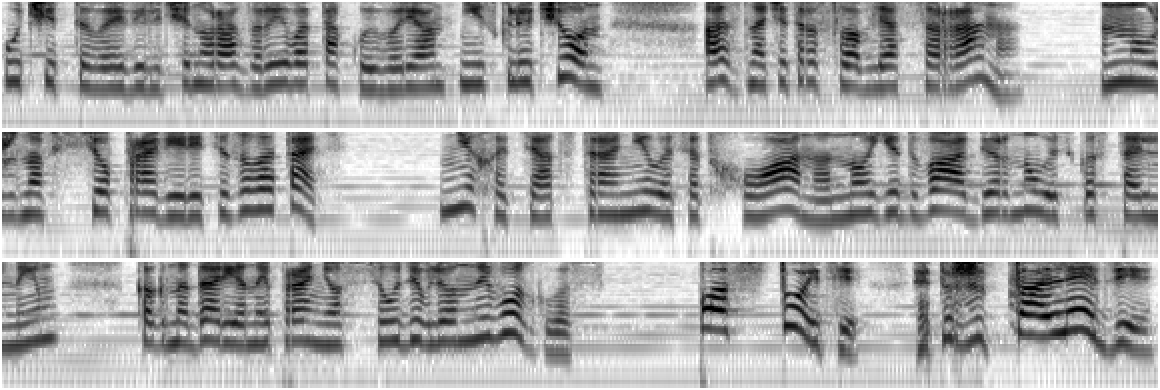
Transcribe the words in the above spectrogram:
Учитывая величину разрыва, такой вариант не исключен, а значит, расслабляться рано. Нужно все проверить и залатать. Нехотя отстранилась от Хуана, но едва обернулась к остальным, как над ареной пронесся удивленный возглас. «Постойте! Это же та леди!»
